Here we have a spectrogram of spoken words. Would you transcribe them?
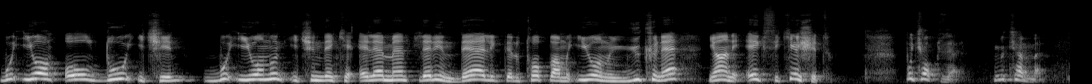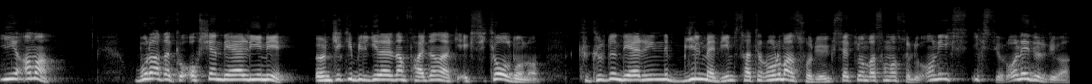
Bu iyon olduğu için bu iyonun içindeki elementlerin değerlikleri toplamı iyonun yüküne yani eksi 2 eşit. Bu çok güzel. Mükemmel. İyi ama buradaki oksijen değerliğini önceki bilgilerden faydalanarak eksi 2 olduğunu Kükürdün değerini bilmediğim zaten normal soruyor. Yükseltme basamağı soruyor. Onu x, x diyor. O nedir diyor.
